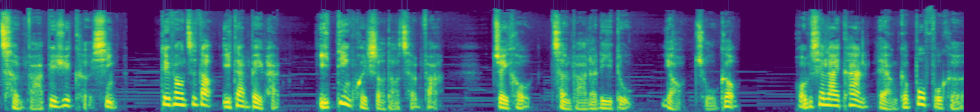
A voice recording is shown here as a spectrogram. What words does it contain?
惩罚必须可信，对方知道一旦背叛一定会受到惩罚；最后，惩罚的力度要足够。我们先来看两个不符合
